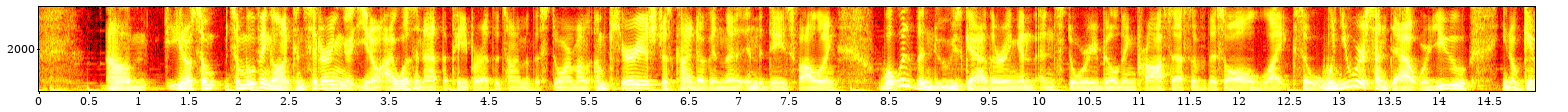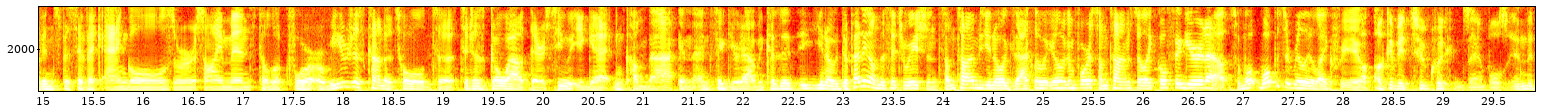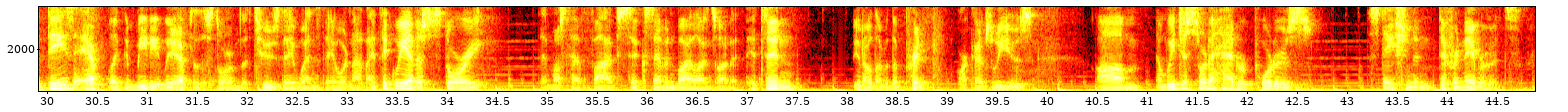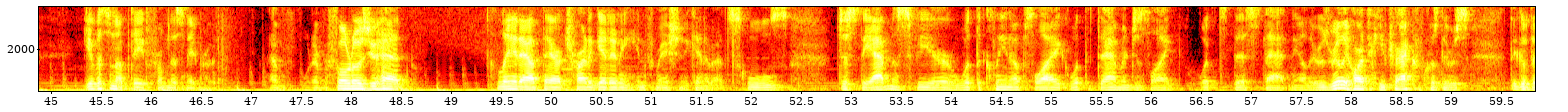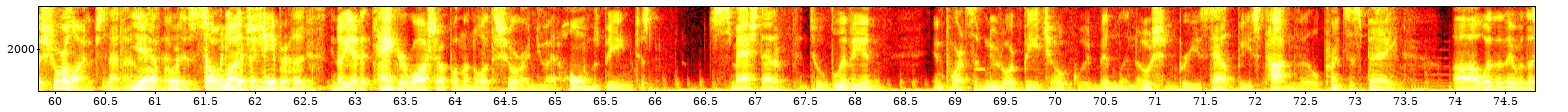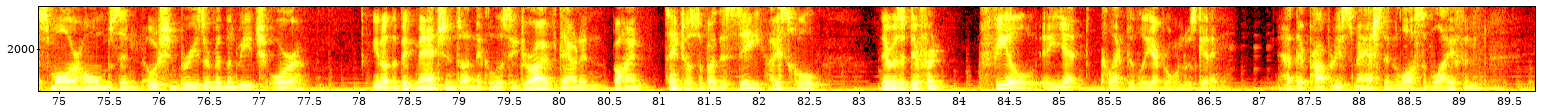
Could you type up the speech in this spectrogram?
Um, you know, so so moving on, considering you know I wasn't at the paper at the time of the storm, I'm, I'm curious, just kind of in the in the days following, what was the news gathering and, and story building process of this all like? So when you were sent out, were you you know given specific angles or assignments to look for, or were you just kind of told to, to just go out there, see what you get, and come back and, and figure it out? Because it you know depending on the situation, sometimes you know exactly what you're looking for, sometimes they're like go figure it out. So what what was it really like for you? I'll give you two quick examples. In the days after, like immediately after the storm, the Tuesday, Wednesday, or whatnot, I think we had a story that must have five, six, seven bylines on it. It's in, you know, the, the print archives we use. Um, and we just sort of had reporters stationed in different neighborhoods. Give us an update from this neighborhood. Have whatever photos you had, lay it out there, try to get any information you can about schools, just the atmosphere, what the cleanup's like, what the damage is like, what's this, that, and the other. It was really hard to keep track of because there was, think of the shoreline of Staten Island. Yeah, of course. there's So, many much. different neighborhoods. You know, you had a tanker wash up on the North Shore, and you had homes being just smashed out of into oblivion in parts of New Newport Beach, Oakwood, Midland, Ocean Breeze, South Beach, Tottenville, Prince's Bay. Uh, whether they were the smaller homes in Ocean Breeze or Midland Beach, or you know the big mansions on Nicolosi Drive down in behind St. Joseph by the Sea High School, there was a different feel. Yet collectively, everyone was getting had their property smashed and loss of life and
